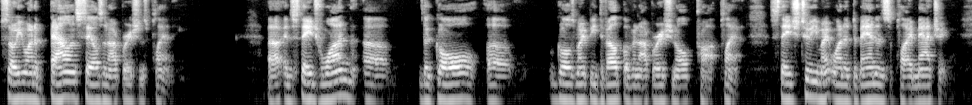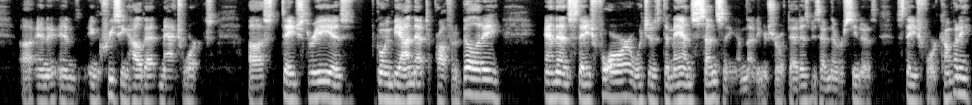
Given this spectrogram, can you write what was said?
So you want to balance sales and operations planning. Uh, in stage one, uh, the goal uh, goals might be develop of an operational plan. Stage two, you might want to demand and supply matching uh, and, and increasing how that match works. Uh, stage three is going beyond that to profitability. And then stage four, which is demand sensing. I'm not even sure what that is because I've never seen a stage four company.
